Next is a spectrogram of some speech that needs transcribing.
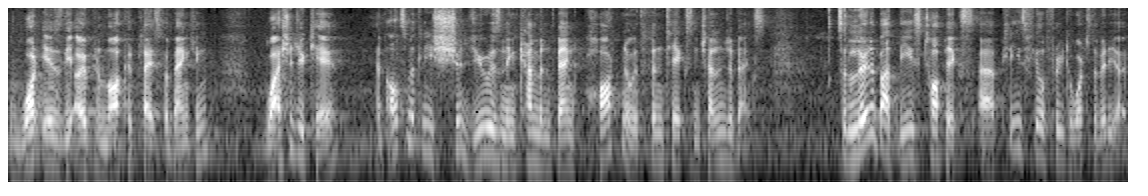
what is the open marketplace for banking, why should you care, and ultimately, should you as an incumbent bank partner with fintechs and challenger banks? So to learn about these topics, uh, please feel free to watch the video.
